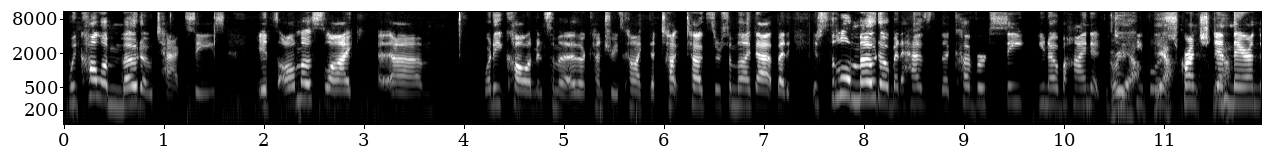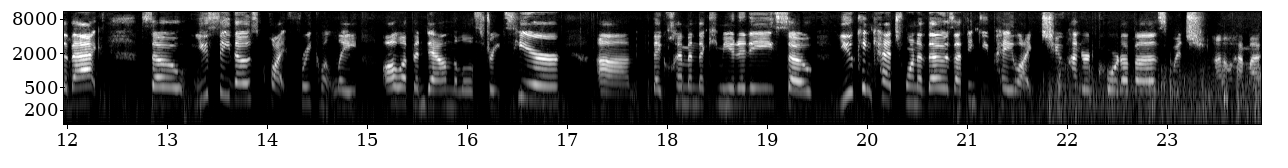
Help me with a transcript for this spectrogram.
we call them moto taxis. It's almost like, um, what do you call them in some of the other countries? Kind of like the tuk tuks or something like that. But it's the little moto, but it has the covered seat, you know, behind it. and Oh, Two yeah, people yeah, are scrunched yeah. in there in the back. So you see those quite frequently all up and down the little streets here. Um, they come in the community. So you can catch one of those. I think you pay like 200 Cordobas, which I don't have my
